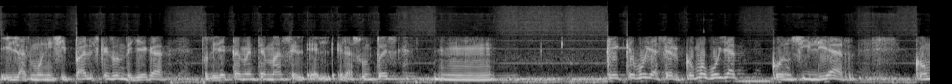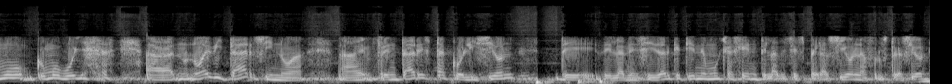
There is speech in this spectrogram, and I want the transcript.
y las municipales, que es donde llega pues directamente más el, el, asunto, es mm, ¿qué, ¿qué voy a hacer? ¿Cómo voy a conciliar cómo, cómo voy a, no a evitar, sino a, a, enfrentar esta colisión de, de, la necesidad que tiene mucha gente, la desesperación, la frustración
